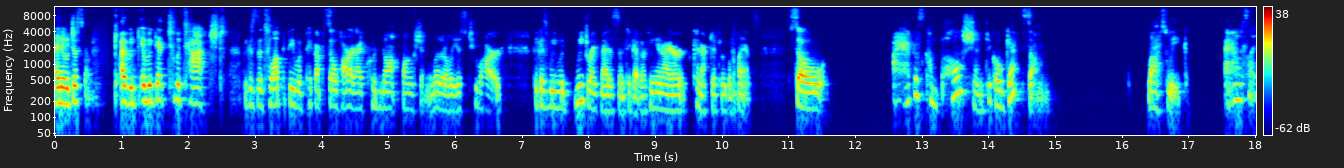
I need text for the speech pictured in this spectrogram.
And it would just, I would, it would get too attached because the telepathy would pick up so hard. I could not function. Literally, is too hard because we would, we drank medicine together. He and I are connected through the plants. So I had this compulsion to go get some last week. And I was like,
